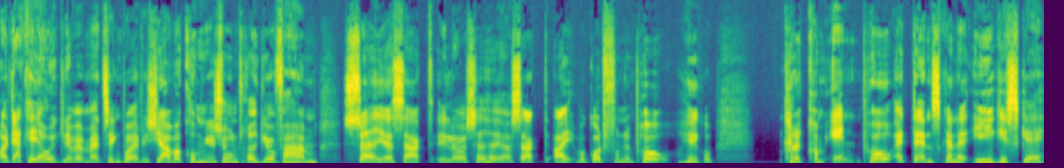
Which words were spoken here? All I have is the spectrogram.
Og der kan jeg jo ikke lade være med at tænke på, at hvis jeg var kommunikationsrådgiver for ham, så havde jeg sagt, eller også havde jeg sagt, ej, hvor godt fundet på, Hækkerup. Kan du ikke komme ind på, at danskerne ikke skal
